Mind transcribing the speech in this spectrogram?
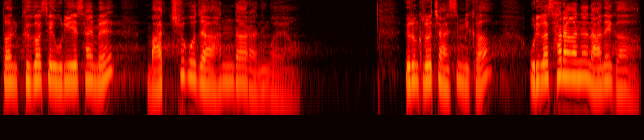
또한 그것에 우리의 삶을 맞추고자 한다라는 거예요. 여러분 그렇지 않습니까? 우리가 사랑하는 아내가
